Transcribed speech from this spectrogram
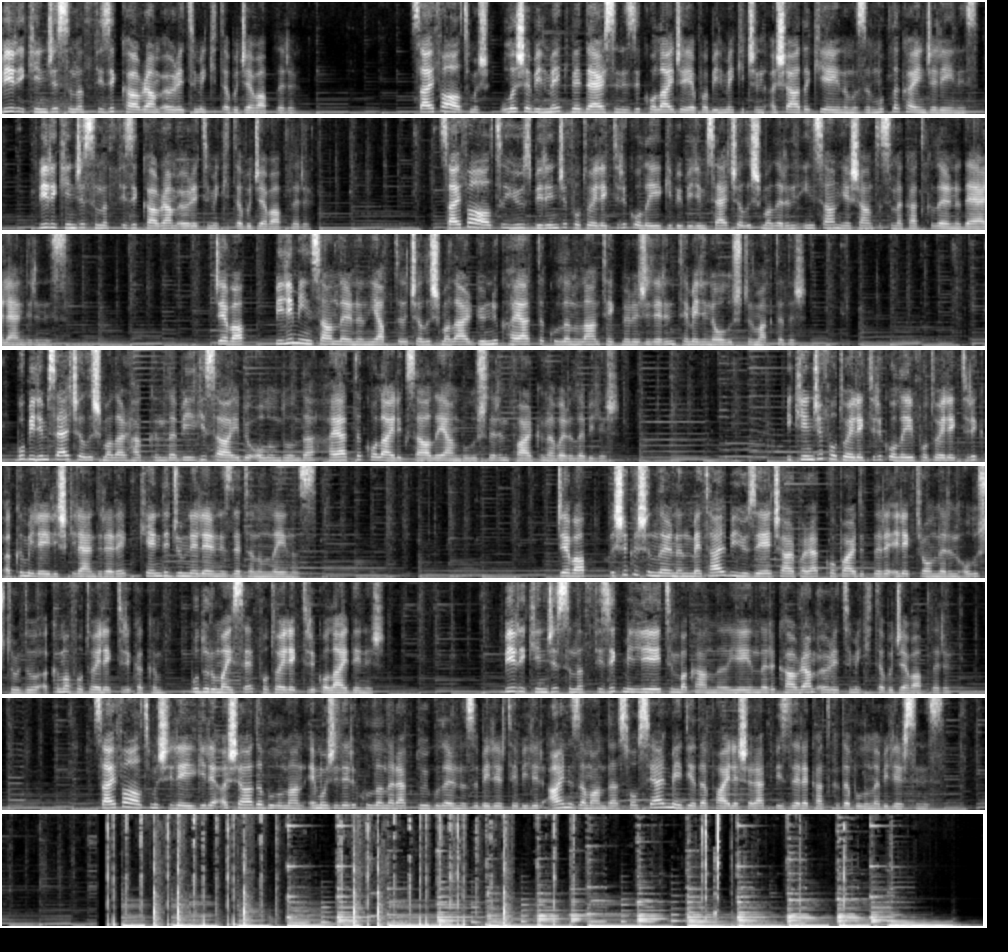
1. 2. Sınıf Fizik Kavram Öğretimi Kitabı Cevapları Sayfa 60. Ulaşabilmek ve dersinizi kolayca yapabilmek için aşağıdaki yayınımızı mutlaka inceleyiniz. 1. 2. Sınıf Fizik Kavram Öğretimi Kitabı Cevapları Sayfa 6. 101. Fotoelektrik olayı gibi bilimsel çalışmaların insan yaşantısına katkılarını değerlendiriniz. Cevap, bilim insanlarının yaptığı çalışmalar günlük hayatta kullanılan teknolojilerin temelini oluşturmaktadır. Bu bilimsel çalışmalar hakkında bilgi sahibi olunduğunda hayatta kolaylık sağlayan buluşların farkına varılabilir. İkinci fotoelektrik olayı fotoelektrik akım ile ilişkilendirerek kendi cümlelerinizde tanımlayınız. Cevap, ışık ışınlarının metal bir yüzeye çarparak kopardıkları elektronların oluşturduğu akıma fotoelektrik akım, bu duruma ise fotoelektrik olay denir. 1. 2. Sınıf Fizik Milli Eğitim Bakanlığı Yayınları Kavram Öğretimi Kitabı Cevapları Sayfa 60 ile ilgili aşağıda bulunan emojileri kullanarak duygularınızı belirtebilir aynı zamanda sosyal medyada paylaşarak bizlere katkıda bulunabilirsiniz.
